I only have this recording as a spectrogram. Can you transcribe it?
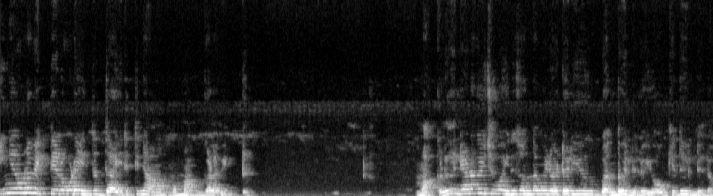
ഇങ്ങനെയുള്ള വ്യക്തിയുടെ കൂടെ എന്ത് ധൈര്യത്തിന് ആ അമ്മ മകളെ വിട്ട്? മക്കൾ കല്യാണം കഴിച്ചു പോയി. ഇനി സ്വന്തം വീടായിട്ടൊരു ബന്ധമില്ലല്ലോ യോഗ്യതയില്ലല്ലോ.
